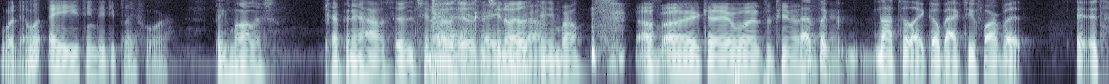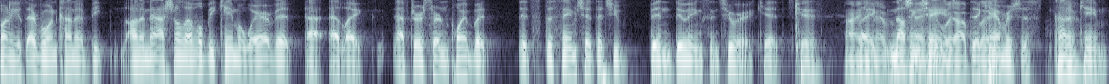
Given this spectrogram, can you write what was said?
what what AAU team did you play for? Big ballers. Kept it in house. It was the Chino, it was the crazy, Chino Hills bro. team, bro. Oh, okay, it was the Chino. That's the not to like go back too far, but it, it's funny because everyone kind of be on a national level became aware of it at, at like after a certain point, but it's the same shit that you've been doing since you were a kid. Kid. I Like never nothing changed the changed. I The, cameras just kind of came.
